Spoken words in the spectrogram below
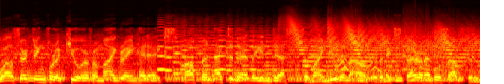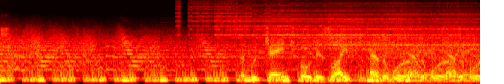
While searching for a cure for migraine headaches, Hofmann accidentally ingests a minute amount of an experimental substance that would change both his life and the world. And the world. And the world.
